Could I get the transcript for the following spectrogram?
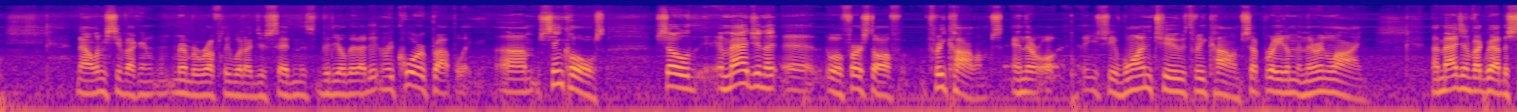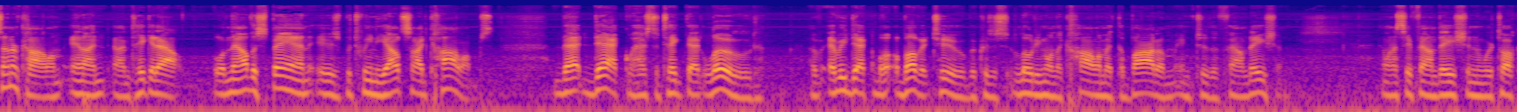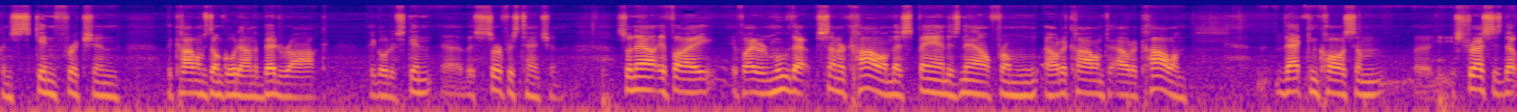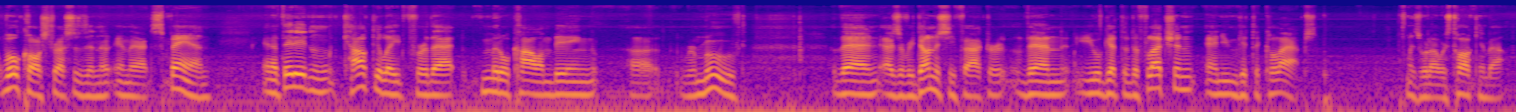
Now, let me see if I can remember roughly what I just said in this video that I didn't record properly. Um, sinkholes. So imagine, a, well, first off, three columns, and they're all, you see one, two, three columns. Separate them, and they're in line. Imagine if I grab the center column and I, I take it out. Well, now the span is between the outside columns. That deck has to take that load of every deck above it too, because it's loading on the column at the bottom into the foundation. And when I say foundation, we're talking skin friction. The columns don't go down to bedrock; they go to skin, uh, the surface tension. So now if I if I remove that center column, that span is now from outer column to outer column. That can cause some uh, stresses that will cause stresses in, the, in that span. And if they didn't calculate for that middle column being uh, removed, then as a redundancy factor, then you'll get the deflection and you can get the collapse. Is what I was talking about.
